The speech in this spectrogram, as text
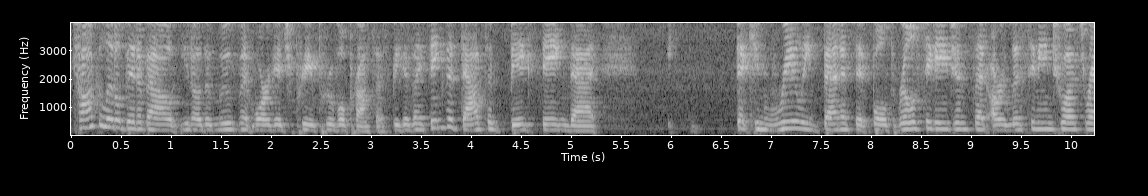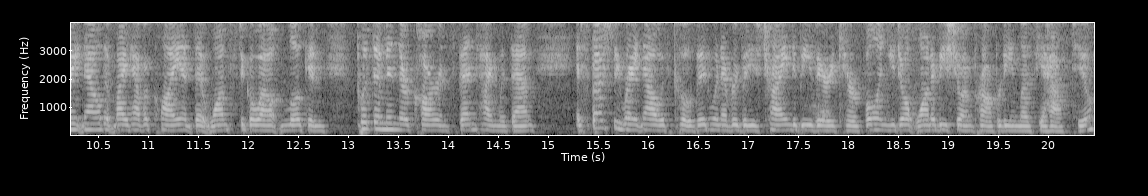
talk a little bit about, you know, the movement mortgage pre-approval process because I think that that's a big thing that that can really benefit both real estate agents that are listening to us right now that might have a client that wants to go out and look and put them in their car and spend time with them especially right now with covid when everybody's trying to be very careful and you don't want to be showing property unless you have to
